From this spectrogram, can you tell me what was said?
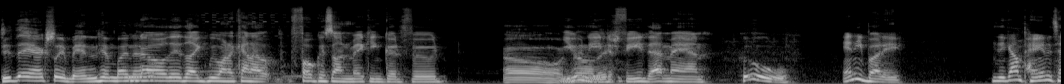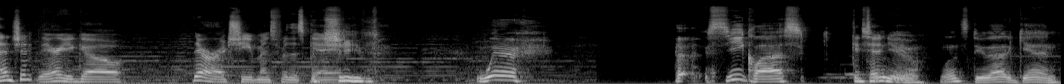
Did they actually abandon him by now? no, they like we want to kind of focus on making good food. Oh, You no, need to feed that man. Who? Anybody. You think I'm paying attention? There you go. There are achievements for this game. Chief. Winner. C class. Continue. Let's do that again.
